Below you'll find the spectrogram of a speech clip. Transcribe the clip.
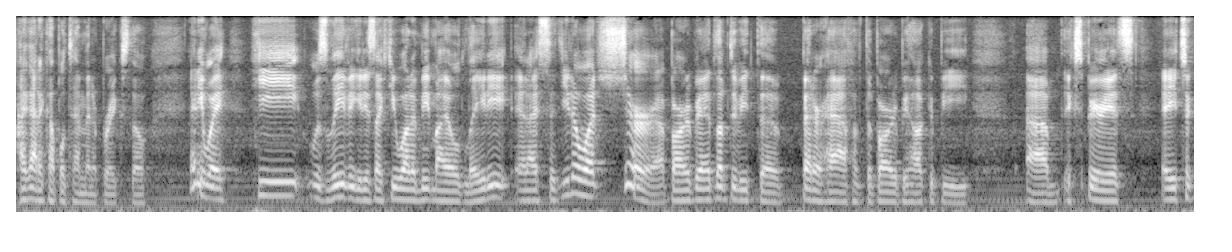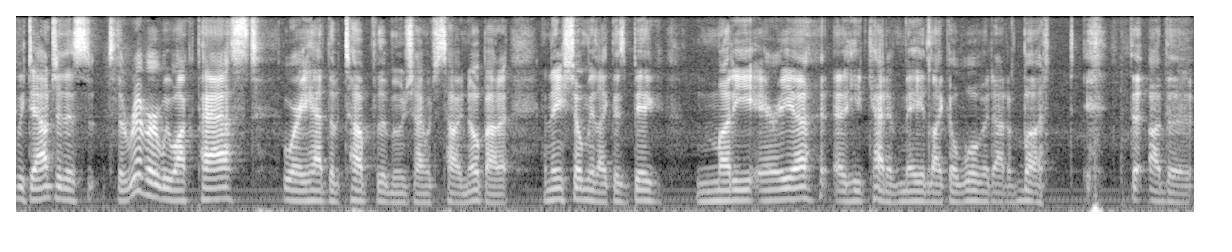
I got a couple 10 minute breaks though. Anyway, he was leaving and he's like, Do you want to meet my old lady? And I said, You know what? Sure, uh, Barnaby. I'd love to meet the better half of the Barnaby Huckabee um, experience. And he took me down to this to the river. We walked past where he had the tub for the moonshine, which is how I know about it. And then he showed me like this big muddy area, and he kind of made like a woman out of mud the, on the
